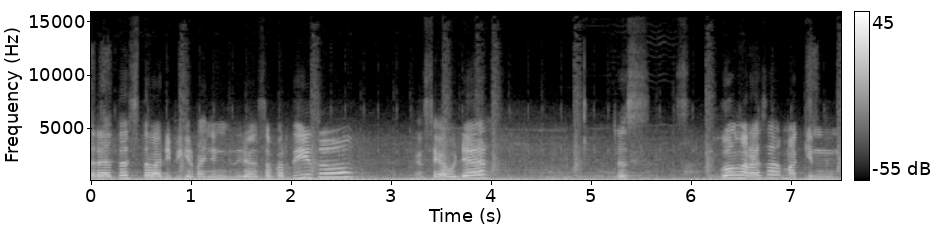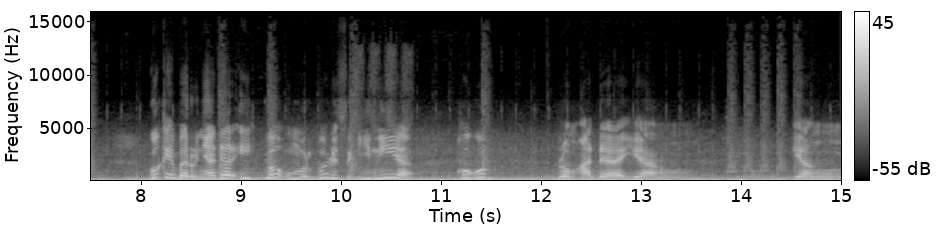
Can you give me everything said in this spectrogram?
ternyata setelah dipikir panjang tidak seperti itu ya udah. Terus gue ngerasa makin gue kayak baru nyadar ih gue umur gue udah segini ya. Kok gue belum ada yang yang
